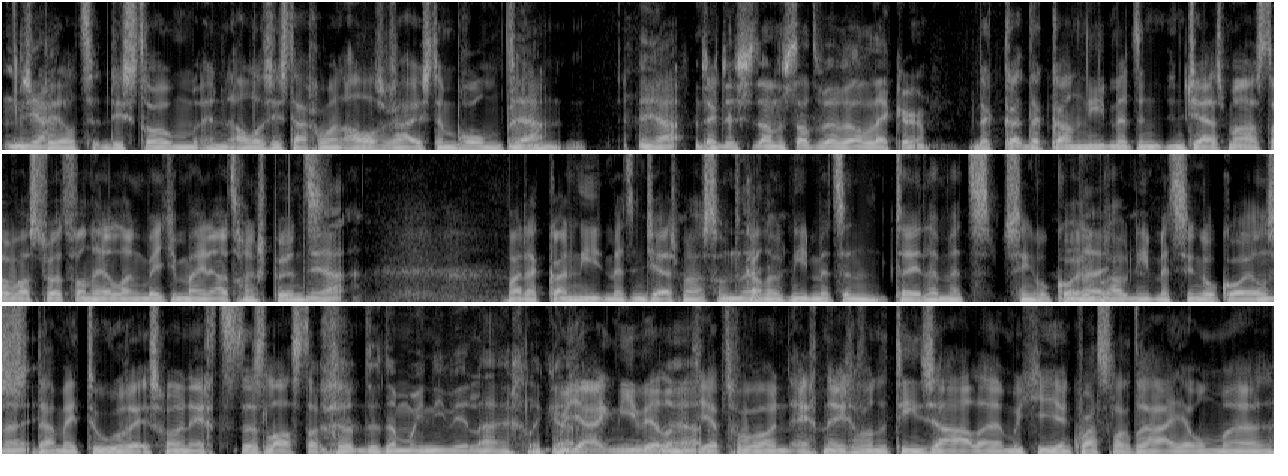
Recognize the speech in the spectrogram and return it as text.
Ja. speelt, die stroom en alles is daar gewoon, alles ruist en bromt. Ja. En Ja, dus dan is dat wel, wel lekker. dat, kan, dat kan niet met een Jazzmaster, was soort van heel lang een beetje mijn uitgangspunt. Ja. Maar dat kan niet met een Jazzmaster. Het Nee. kan ook niet met een tele met single coil. Nee. Überhaupt niet met single coils. Nee. Daarmee toeren is gewoon echt, dat is lastig. Dat, dat, dat moet je niet willen eigenlijk. Moet je eigenlijk niet willen. Ja. Want je hebt gewoon echt 9 van de 10 zalen. Moet je je een kwartslag draaien om eh,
